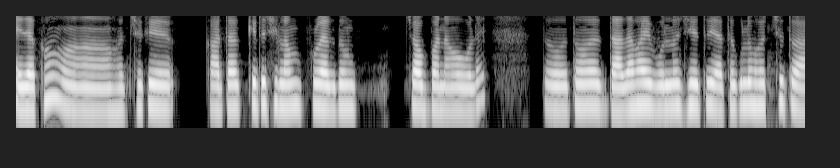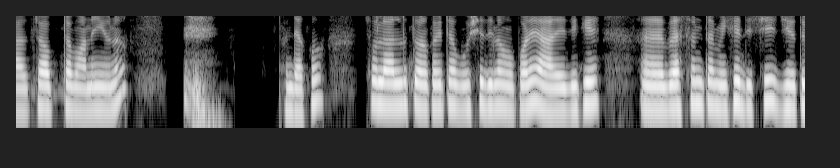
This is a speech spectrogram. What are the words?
এই দেখো হচ্ছে কি কাটা কেটেছিলাম, পুরো একদম চপ বানাবো বলে। তো তোমার দাদাভাই বলল, যেহেতু এতগুলো হচ্ছে তো আর চপটা বানাইও না। দেখো, ছোলা আলুর তরকারিটা বসিয়ে দিলাম ওপরে। আর এদিকে বেসনটা মেখে দিচ্ছি, যেহেতু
